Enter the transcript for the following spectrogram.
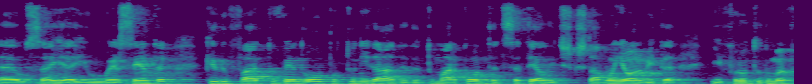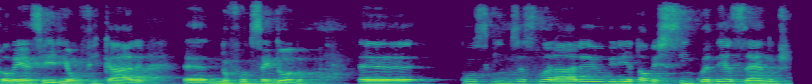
uh, o CEIA e o Air Center, que de facto, vendo a oportunidade de tomar conta de satélites que estavam em órbita e fruto de uma falência iriam ficar, uh, no fundo, sem dono, conseguimos acelerar, eu diria talvez 5 a 10 anos,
